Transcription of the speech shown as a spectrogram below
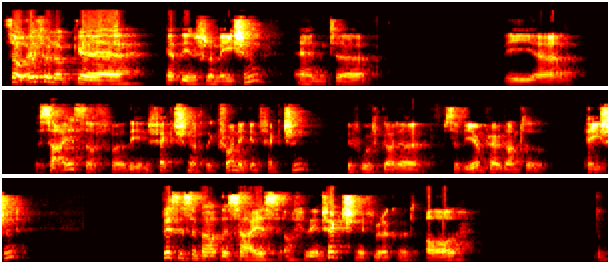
So if we look uh, at the inflammation and uh, the, uh, the size of uh, the infection, of the chronic infection, if we've got a severe periodontal patient, this is about the size of the infection if we look at all the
